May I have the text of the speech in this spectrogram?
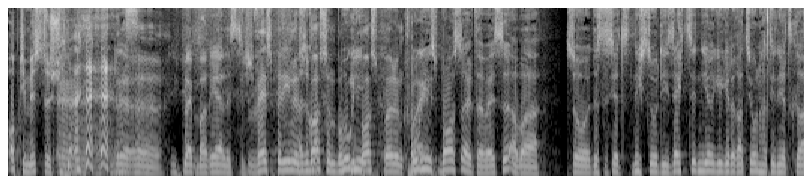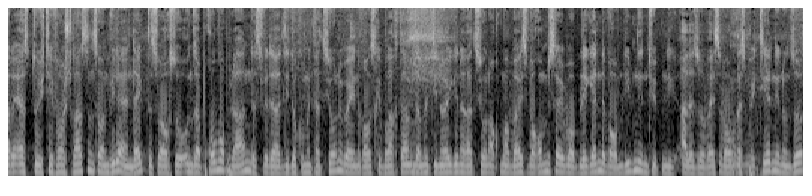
optimistisch. Ich bleib mal realistisch. West-Berlin ist Also Gossen, Boogie, Boss, Burn Cry. Boogie ist Boss, Alter, weißt du, aber so, das ist jetzt nicht so, die 16-jährige Generation hat ihn jetzt gerade erst durch TV Straßenzaun wiederentdeckt. Das war auch so unser Promoplan, dass wir da die Dokumentation über ihn rausgebracht haben, damit die neue Generation auch mal weiß, warum ist er überhaupt Legende, warum lieben den Typen die alle so, weißt du, warum respektieren ihn und so.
